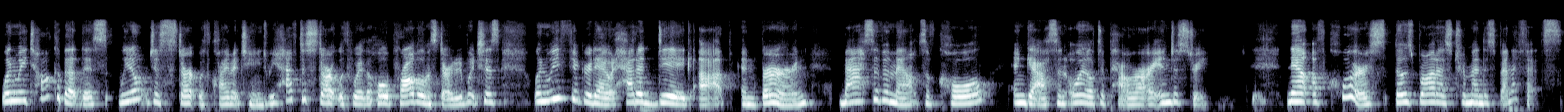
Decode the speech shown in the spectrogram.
When we talk about this, we don't just start with climate change. We have to start with where the whole problem started, which is when we figured out how to dig up and burn massive amounts of coal and gas and oil to power our industry. Now, of course, those brought us tremendous benefits.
